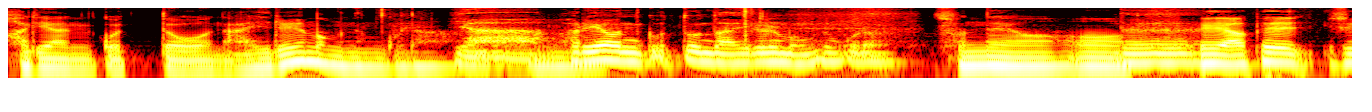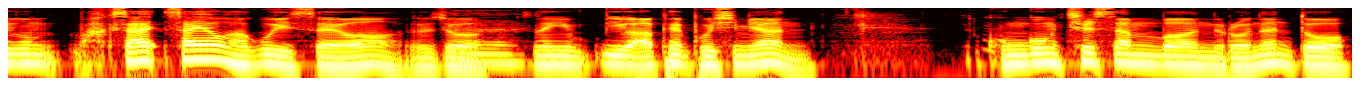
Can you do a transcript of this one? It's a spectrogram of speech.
화려한 꽃도 나이를 먹는구나. 야 화려한 꽃도 나이를 먹는구나. 좋네요. 어. 네. 그 앞에 지금 막 쌓, 쌓여가고 있어요. 저 네. 선생님 이거 앞에 보시면 0073번으로는 또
